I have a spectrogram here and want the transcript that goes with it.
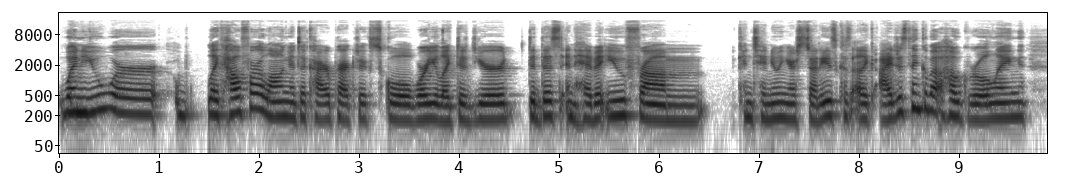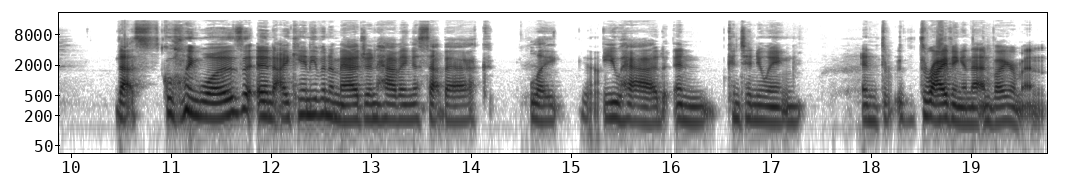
when you were like how far along into chiropractic school were you like did your did this inhibit you from continuing your studies because like i just think about how grueling that schooling was and i can't even imagine having a setback like yeah. you had and continuing and th- thriving in that environment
